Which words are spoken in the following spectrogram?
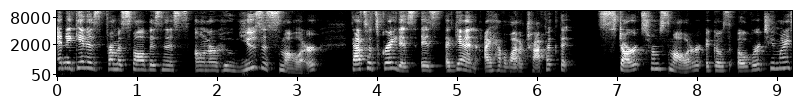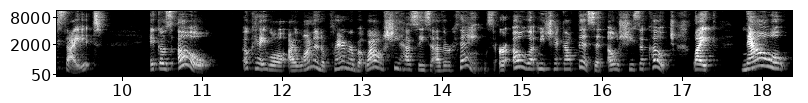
And again, as from a small business owner who uses SMHauler, that's what's great is is again, I have a lot of traffic that starts from SMHauler. It goes over to my site. It goes, oh, okay, well, I wanted a planner, but wow, she has these other things. Or oh, let me check out this. And oh, she's a coach. Like now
